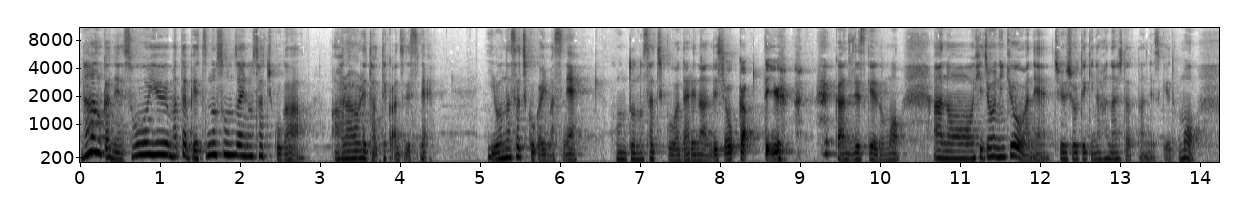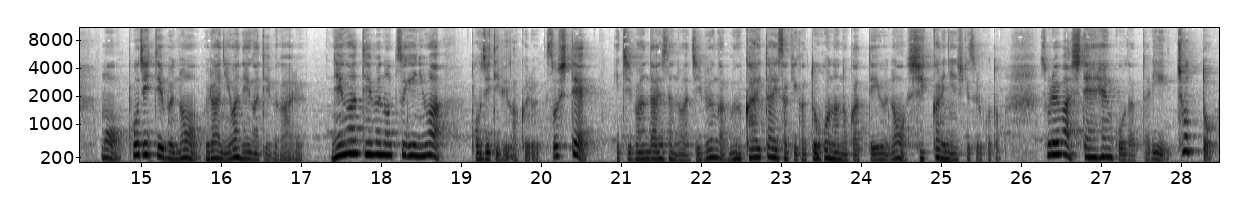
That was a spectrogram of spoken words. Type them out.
なんかねそういうまた別の存在の幸子が現れたって感じですね。いろんな幸子がいますね。本当の幸子は誰なんでしょうかっていう 感じですけれども。あの非常に今日はね抽象的な話だったんですけれどももうポジティブの裏にはネガティブがある。ネガティブの次にはポジティブが来る。そして一番大事なのは自分が向かいたい先がどこなのかっていうのをしっかり認識すること。それは視点変更だったりちょっと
